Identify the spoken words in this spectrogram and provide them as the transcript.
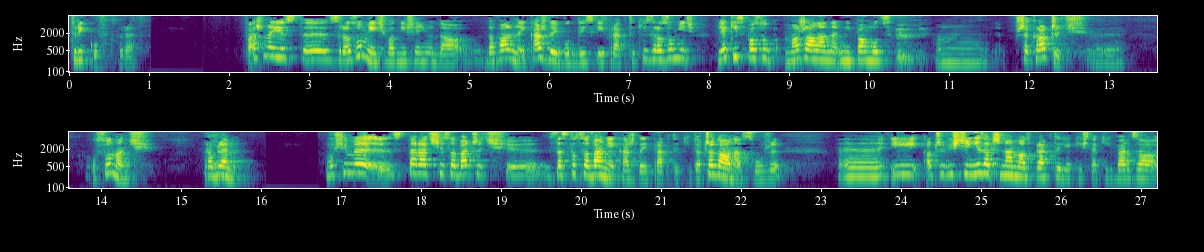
trików, które Ważne jest zrozumieć w odniesieniu do dowolnej, każdej buddyjskiej praktyki, zrozumieć w jaki sposób może ona mi pomóc um, przekroczyć, usunąć problemy. Musimy y, starać się zobaczyć y, zastosowanie każdej praktyki, do czego ona służy. Y, I oczywiście nie zaczynamy od praktyk jakichś takich bardzo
